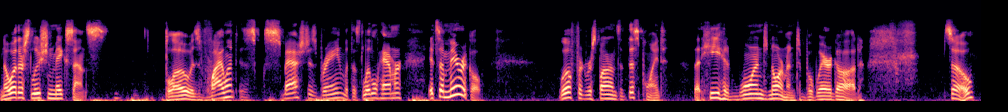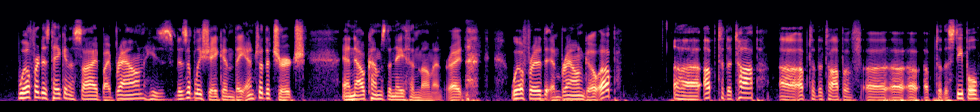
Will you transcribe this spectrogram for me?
No other solution makes sense. Blow is violent, has smashed his brain with this little hammer. It's a miracle. Wilfred responds at this point that he had warned Norman to beware God. So, Wilfred is taken aside by Brown. He's visibly shaken. They enter the church, and now comes the Nathan moment, right? Wilfred and Brown go up, uh, up to the top, uh, up to the top of, uh, uh, uh, up to the steeple.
